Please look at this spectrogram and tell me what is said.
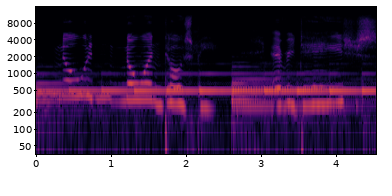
no one, no one tells me. Every day is just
